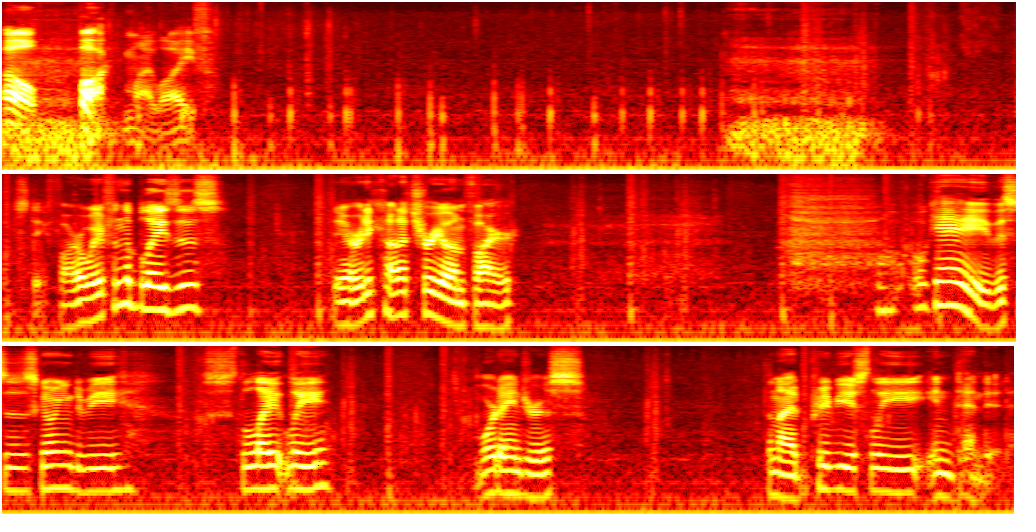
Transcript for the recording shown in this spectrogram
Oh, fuck my life. Stay far away from the blazes. They already caught a tree on fire. Okay, this is going to be slightly more dangerous than I had previously intended.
